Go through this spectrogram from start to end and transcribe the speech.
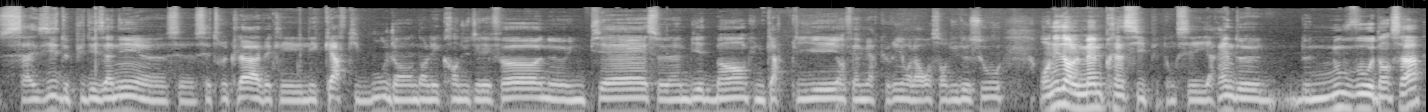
ça existe depuis des années, euh, ces trucs-là, avec les, cartes qui bougent dans, l'écran du téléphone, euh, une pièce, un billet de banque, une carte pliée, on fait un Mercury, on la ressort du dessous. On est dans le même principe, donc il n'y a rien de, nouveau dans ça,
